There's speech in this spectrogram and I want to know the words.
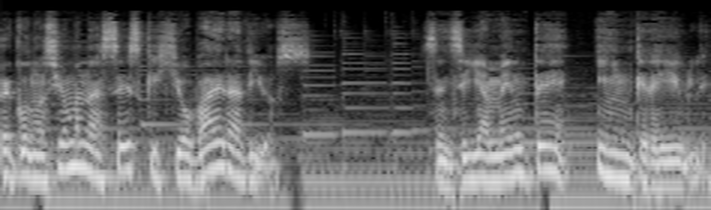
reconoció Manasés que Jehová era Dios. Sencillamente increíble,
